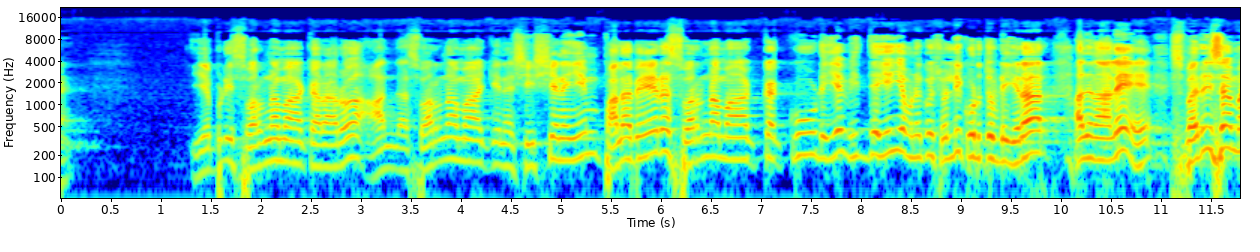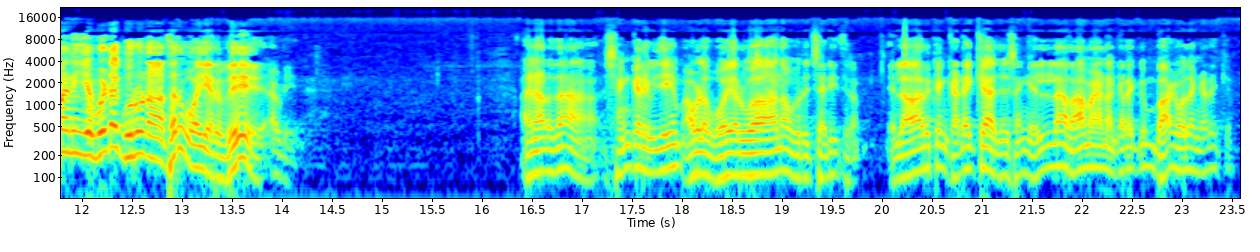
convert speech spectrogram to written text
எப்படி ஸ்வர்ணமாக்கிறாரோ அந்த ஸ்வர்ணமாக்கின சிஷ்யனையும் பல பேரை ஸ்வர்ணமாக்க கூடிய வித்தையை அவனுக்கு சொல்லி கொடுத்து விடுகிறார். அதனாலே ஸ்பரிசமணியை விட குருநாதர் உயர்வு அப்படின்னு. அதனாலதான் சங்கர விஜயம் அவ்வளவு உயர்வான ஒரு சரித்திரம். எல்லாருக்கும் கிடைக்காது. சங்க எல்லாம் ராமாயணம் கிடைக்கும் பாகவதம் கிடைக்கும்.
